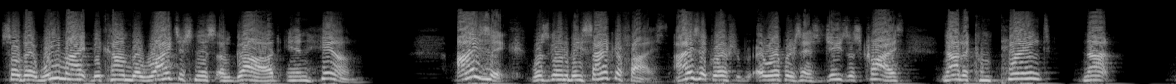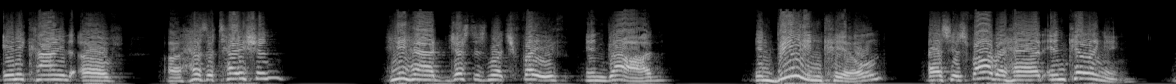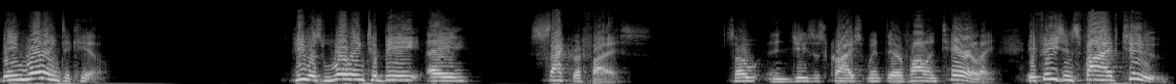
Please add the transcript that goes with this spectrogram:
so that we might become the righteousness of God in him. Isaac was going to be sacrificed. Isaac represents Jesus Christ, not a complaint, not any kind of uh, hesitation. He had just as much faith in God in being killed as his father had in killing him, being willing to kill. He was willing to be a sacrifice. So, and Jesus Christ went there voluntarily. Ephesians 5 2.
